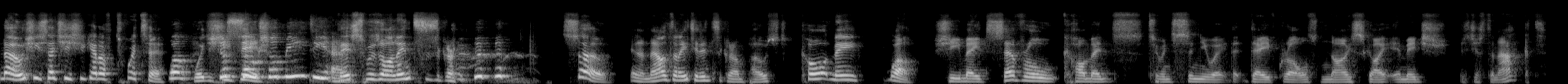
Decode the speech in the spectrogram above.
no, she said she should get off Twitter. Well, Which she did. social media. This was on Instagram. so, in a now deleted Instagram post, Courtney, well, she made several comments to insinuate that Dave Grohl's nice guy image is just an act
